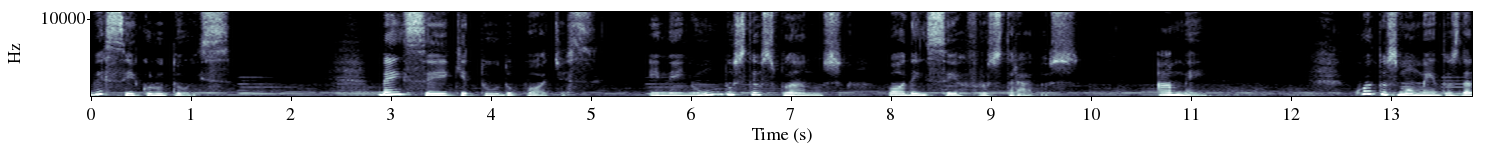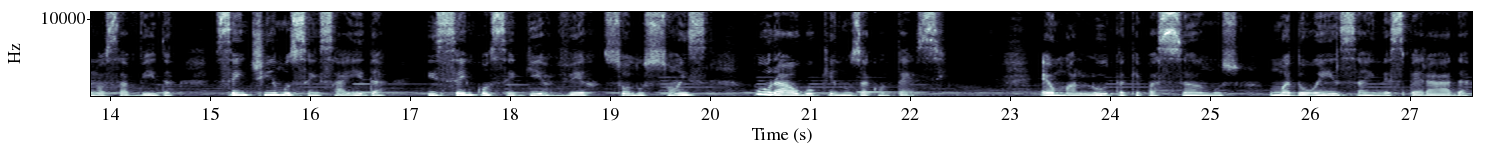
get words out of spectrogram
versículo 2. Bem sei que tudo podes, e nenhum dos teus planos podem ser frustrados. Amém. Quantos momentos da nossa vida sentimos sem saída e sem conseguir ver soluções por algo que nos acontece? É uma luta que passamos, uma doença inesperada,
